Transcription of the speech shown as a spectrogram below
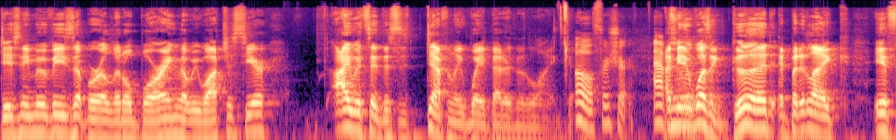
Disney movies that were a little boring that we watched this year, I would say this is definitely way better than The Lion King. oh for sure I mean, it wasn't good, but it like if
